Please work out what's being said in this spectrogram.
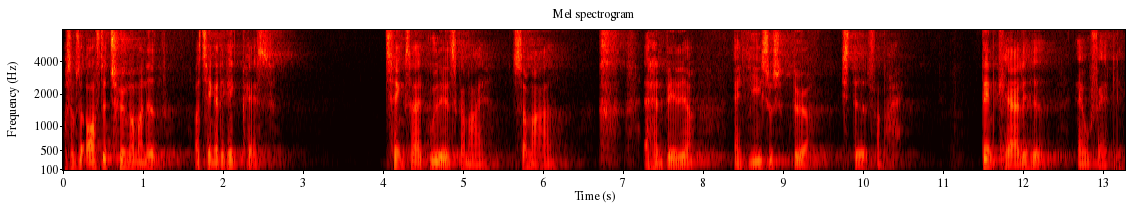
og som så ofte tynger mig ned og tænker, det kan ikke passe. Tænk sig, at Gud elsker mig så meget, at han vælger, at Jesus dør i stedet for mig. Den kærlighed er ufattelig.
